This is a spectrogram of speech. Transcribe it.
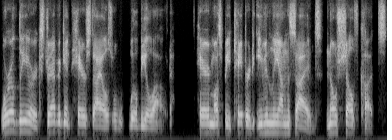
worldly or extravagant hairstyles will be allowed. Hair must be tapered evenly on the sides. No shelf cuts.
